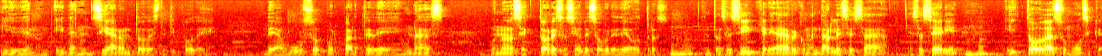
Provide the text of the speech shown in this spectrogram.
y, denun- y denunciaron todo este tipo de, de abuso por parte de unas unos sectores sociales sobre de otros. Ujú, Entonces sí, quería recomendarles esa, esa serie ujú. y toda su música.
